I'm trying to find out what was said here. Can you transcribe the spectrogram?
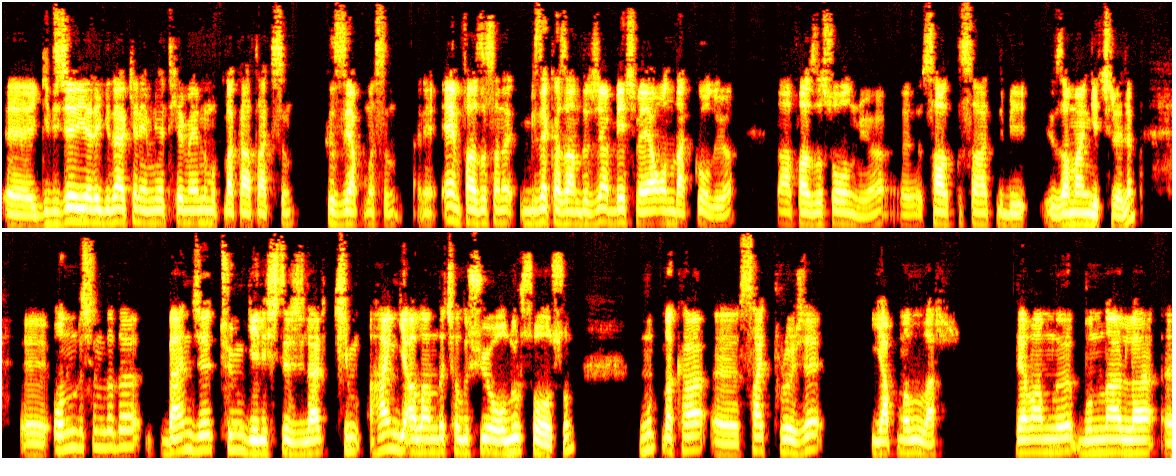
e, gideceği yere giderken emniyet kemerini mutlaka taksın. Hız yapmasın. Hani en fazla sana bize kazandıracağı 5 veya 10 dakika oluyor. Daha fazlası olmuyor. E, sağlıklı, sıhhatli bir zaman geçirelim. E, onun dışında da bence tüm geliştiriciler kim hangi alanda çalışıyor olursa olsun mutlaka e, site proje yapmalılar. Devamlı bunlarla e,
